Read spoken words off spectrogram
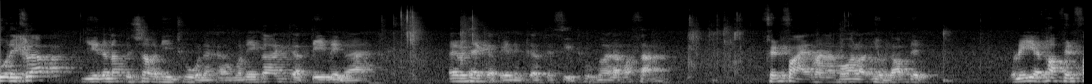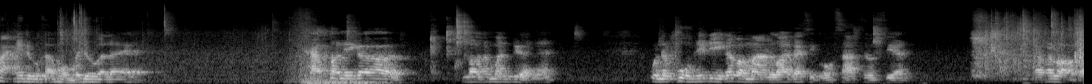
สวัสดีครับยินดีต้อนรับสู่ช่องดีทูนะครับ วันนี้ก็เกือบตีหนึ่งแล้วเอ้ยไม่ใช่เกือบตีหนึ่งเกือบจะสี่ทุ่มแล้วแล้วก็สั่งเฟรนช์ฟรายมาเพราะว่าเราหิวรอบดึก วันนี้จะทอดเฟรนช์ฟรายให้ดูครับ ผมไปดูกันเลย ครับ ตอนนี้ก็รอน้ำมันเดือดนะ อุณหภูมิที่ดีก็ประมาณร้อยแปดสิบองศาเซลเซียสแล้วก็รอไป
